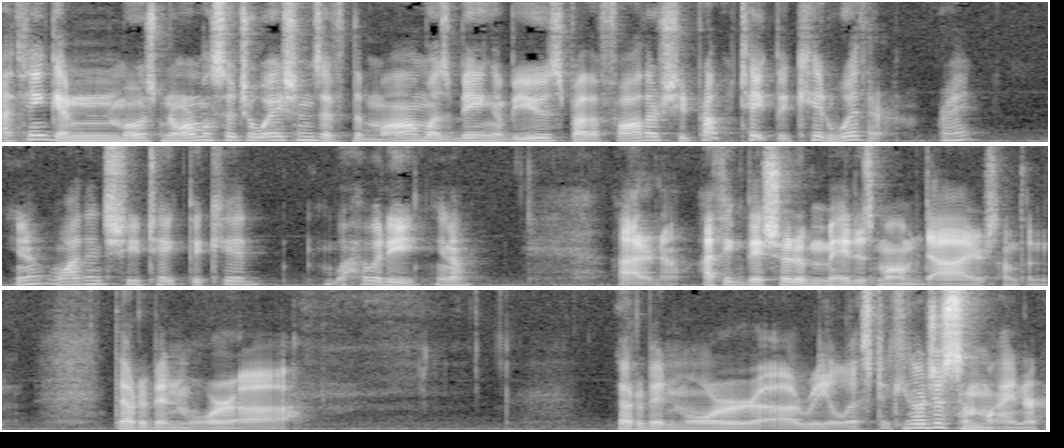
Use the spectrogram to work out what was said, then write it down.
I think in most normal situations, if the mom was being abused by the father, she'd probably take the kid with her, right? You know, why didn't she take the kid? Why would he? You know, I don't know. I think they should have made his mom die or something. That would have been more. uh That would have been more uh, realistic. You know, just some minor.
